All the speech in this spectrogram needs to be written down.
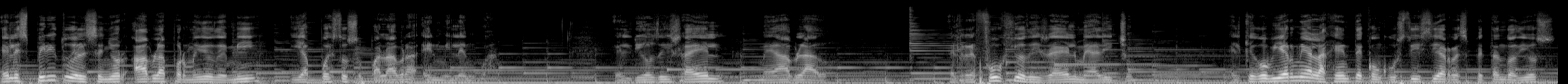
El Espíritu del Señor habla por medio de mí y ha puesto su palabra en mi lengua. El Dios de Israel me ha hablado. El refugio de Israel me ha dicho. El que gobierne a la gente con justicia respetando a Dios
